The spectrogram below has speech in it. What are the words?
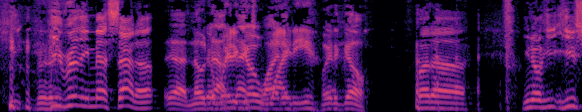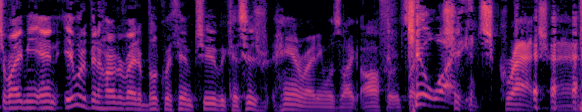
he he really messed that up. yeah, no Yeah, doubt. way to go, Whitey. Whitey. Way to go. But uh, you know, he, he used to write me, and it would have been hard to write a book with him too because his handwriting was like awful. It's Kill like Whitey. chicken scratch, man.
